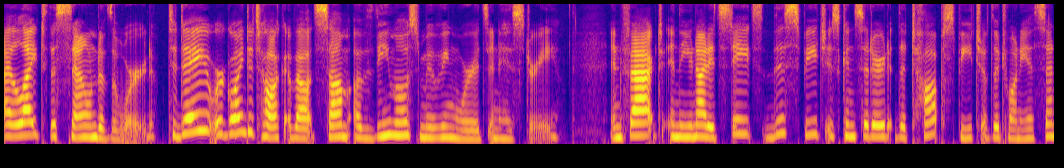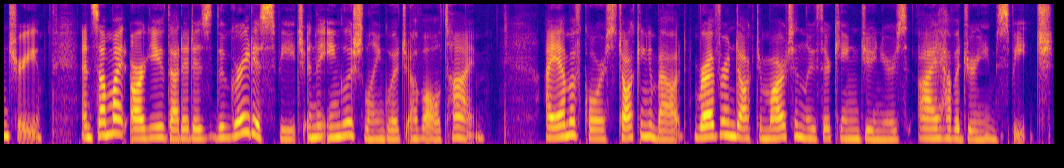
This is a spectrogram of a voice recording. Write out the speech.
I liked the sound of the word. Today, we're going to talk about some of the most moving words in history. In fact, in the United States, this speech is considered the top speech of the 20th century, and some might argue that it is the greatest speech in the English language of all time. I am, of course, talking about Reverend Dr. Martin Luther King Jr.'s I Have a Dream speech.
